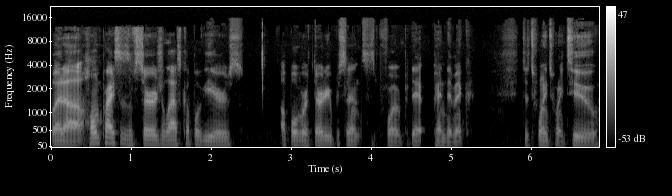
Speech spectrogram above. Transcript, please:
But uh, home prices have surged the last couple of years, up over 30% since before the pandemic to 2022.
